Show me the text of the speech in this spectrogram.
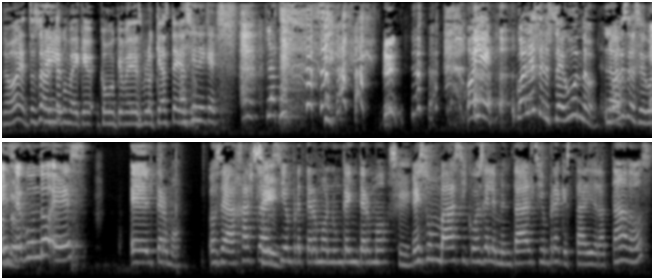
¿no? Entonces ahorita Sí. como de que como que me desbloqueaste Así eso. de que, ¡ah, la sí. Oye, ¿cuál es el segundo? No, ¿Cuál es el segundo? El segundo es el termo. O sea, hashtag Sí. siempre termo, nunca intermo. Sí. Es un básico, es elemental, siempre hay que estar hidratados.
